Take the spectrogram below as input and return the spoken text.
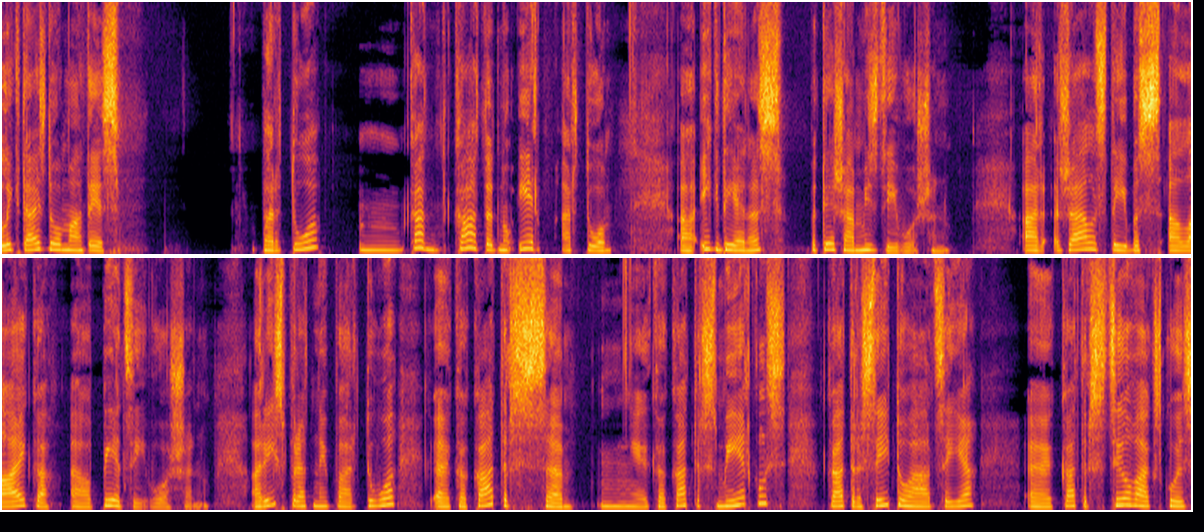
likt aizdomāties par to, kā, kā tad nu ir ar to ikdienas patiešām izdzīvošanu, ar žēlastības laika piedzīvošanu, ar izpratni par to, ka katrs, ka katrs mirklis, katra situācija, katrs cilvēks, ko es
